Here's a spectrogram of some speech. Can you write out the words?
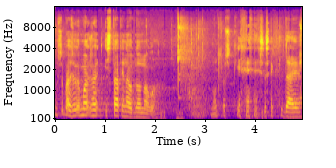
Ну, бачите, можна і стати на одну ногу. Ну, трошки кидає.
